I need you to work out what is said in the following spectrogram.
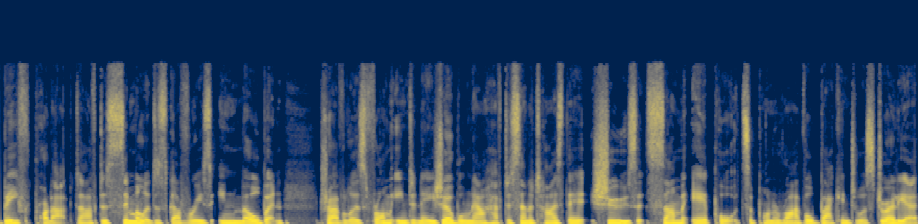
beef product after similar discoveries in Melbourne. Travellers from Indonesia will now have to sanitise their shoes at some airports upon arrival back into Australia.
